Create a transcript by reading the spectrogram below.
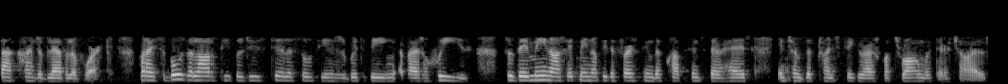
that kind of level of work. But I suppose a lot of people do still associate it with being about a wheeze. So they may not, it may not be the first thing that crops into their head in terms of trying to figure out what's wrong with their child.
